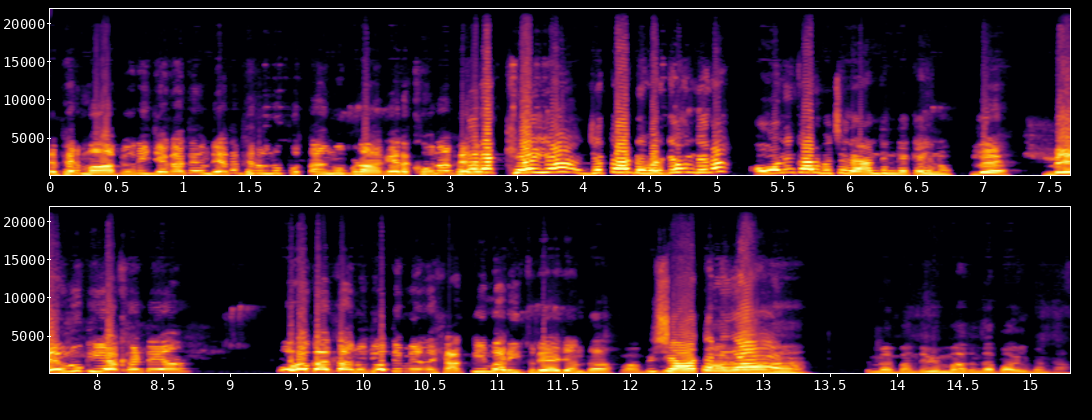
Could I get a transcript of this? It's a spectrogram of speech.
ਤੇ ਫਿਰ ਮਾਂ ਪਿਓ ਦੀ ਜਗ੍ਹਾ ਤੇ ਹੁੰਦੇ ਆ ਤੇ ਫਿਰ ਉਹਨੂੰ ਪੁੱਤਾਂ ਨੂੰ ਬਣਾ ਕੇ ਰੱਖੋ ਨਾ ਤੇ ਫਿਰ ਰੱਖਿਆ ਹੀ ਆ ਜੇ ਤੁਹਾਡੇ ਵਰਗੇ ਹੁੰਦੇ ਨਾ ਉਹ ਨਹੀਂ ਘਰ ਵਿੱਚ ਰਹਿਣ ਦਿੰਦੇ ਕਿਸੇ ਨੂੰ। ਲੈ ਮੈਂ ਉਹਨੂੰ ਕੀ ਆਖਣ ਡਿਆ? ਉਹ ਗੱਲ ਤੁਹਾਨੂੰ ਜੋਤੀ ਮੇਰੇ ਤੋਂ ਸ਼ੱਕ ਹੀ ਮਾਰੀ ਤੁਰਿਆ ਜਾਂਦਾ। ਭਾਬੀ ਜੀ ਮੈਂ ਸ਼ੱਕ ਨਹੀਂ ਪਾਗਲ ਆ। ਨਾ ਤੇ ਮੈਂ ਬੰਦੇ ਵੀ ਮਾਰ ਦਿੰਦਾ ਪਾਗਲ ਬੰਦਾ।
